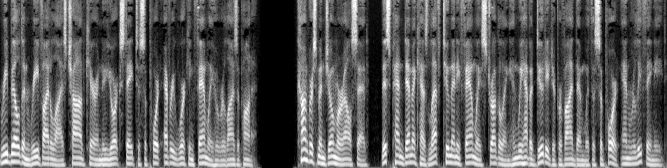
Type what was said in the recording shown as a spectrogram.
rebuild, and revitalize childcare in New York State to support every working family who relies upon it. Congressman Joe Morelle said, This pandemic has left too many families struggling, and we have a duty to provide them with the support and relief they need.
